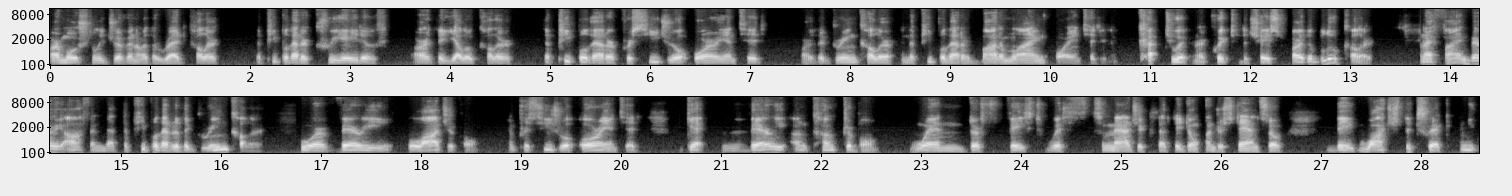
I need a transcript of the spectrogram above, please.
are emotionally driven are the red color. The people that are creative are the yellow color the people that are procedural oriented are the green color, and the people that are bottom line oriented and cut to it and are quick to the chase are the blue color. And I find very often that the people that are the green color, who are very logical and procedural oriented, get very uncomfortable when they're faced with some magic that they don't understand. So they watch the trick, and you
